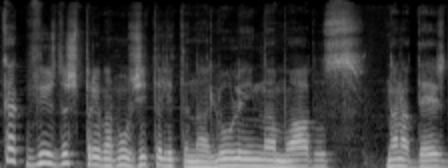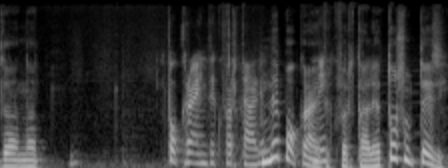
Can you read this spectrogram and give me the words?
Как виждаш, примерно, жителите на Люли, на Младост, на Надежда, на По крайните квартали. не по-крайните Не. квартали, а точно тези,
